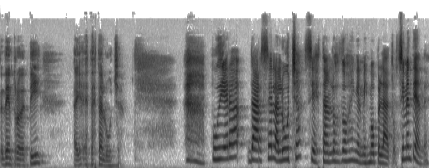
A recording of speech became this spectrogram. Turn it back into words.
Dentro de ti ahí está esta lucha. Pudiera darse la lucha si están los dos en el mismo plato. ¿Sí me entiendes?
